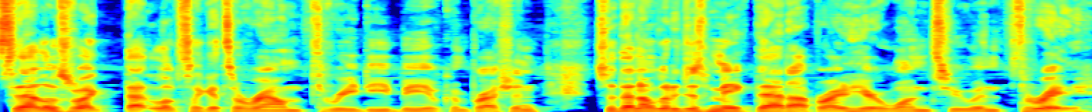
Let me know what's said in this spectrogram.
So that looks like that looks like it's around 3 dB of compression. So then I'm going to just make that up right here. One, two, and three.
